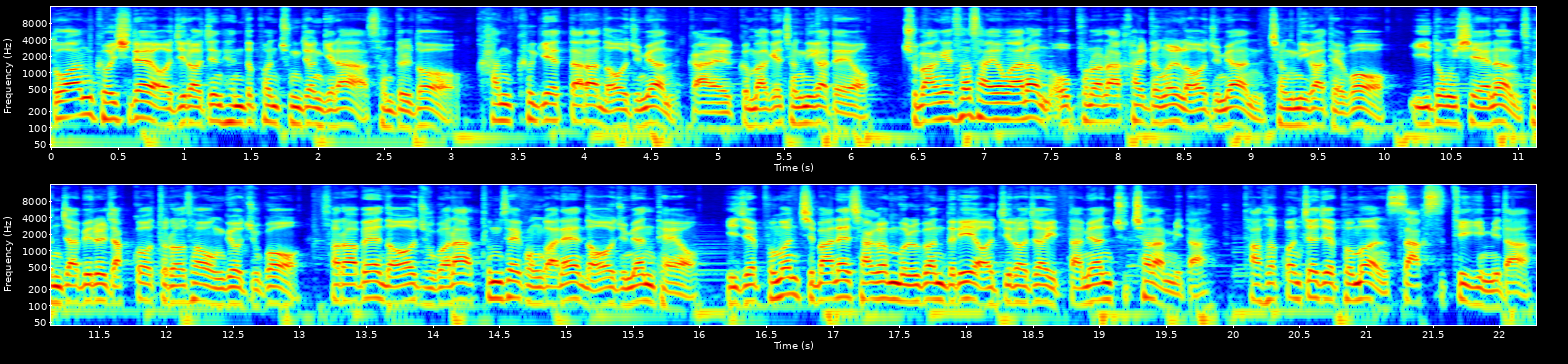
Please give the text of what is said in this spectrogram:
또한 거실에 어지러진 핸드폰 충전기나 선들도 칸 크기에 따라 넣어주면 깔끔하게 정리가 돼요. 주방에서 사용하는 오프너나 칼 등을 넣어주면 정리가 되고 이동 시에는 손잡이를 잡고 들어서 옮겨주고 서랍에 넣어주거나 틈새 공간에 넣어주면 돼요. 이 제품은 집안에 작은 물건들이 어지러져 있다면 추천합니다. 다섯 번째 제품은 싹스틱입니다.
